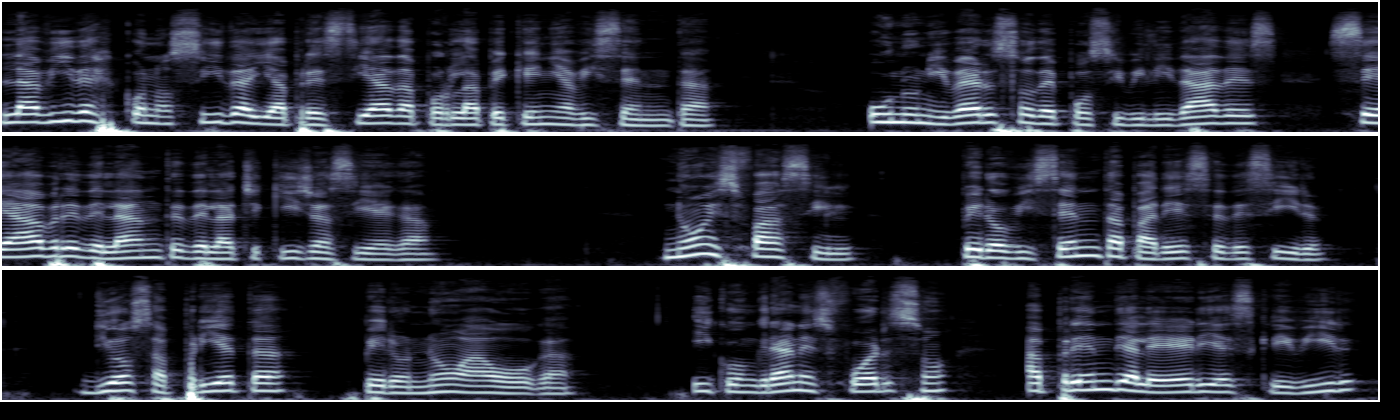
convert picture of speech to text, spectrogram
la vida es conocida y apreciada por la pequeña Vicenta. Un universo de posibilidades se abre delante de la chiquilla ciega. No es fácil, pero Vicenta parece decir, Dios aprieta, pero no ahoga, y con gran esfuerzo aprende a leer y a escribir,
